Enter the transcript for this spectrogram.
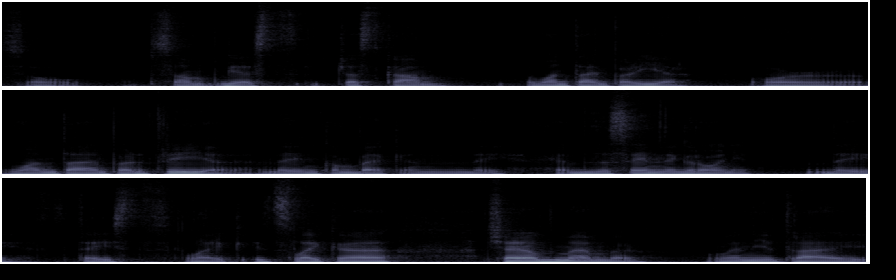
So some guests just come one time per year or one time per three year, and they come back and they had the same Negroni. They taste like it's like a child member when you try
